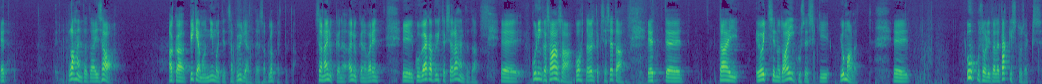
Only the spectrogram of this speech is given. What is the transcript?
et lahendada ei saa. aga pigem on niimoodi, et saab hüljata ja saab lõpetada see on ainukene, ainukene variant. E, kui väga püütakse lahendada, e, kuningas Aasa kohta öeldakse seda, et ta ei ei otsinud haiguseski Jumalat uhkus oli talle takistuseks.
